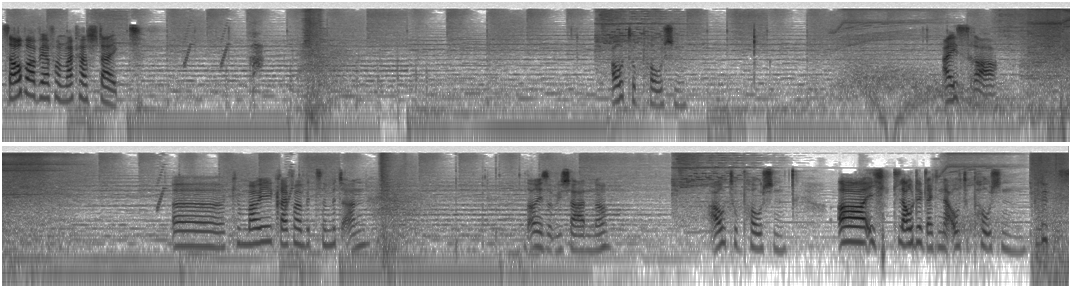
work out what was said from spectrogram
Zauberwehr von Wacker steigt. Auto Potion. Eisra. Äh, Kimari, greif mal bitte mit an. Hat auch nicht so viel Schaden, ne? Auto Potion. Oh, ich klaue dir gleich eine Auto Potion. Blitz.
